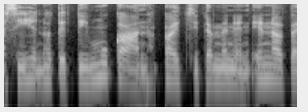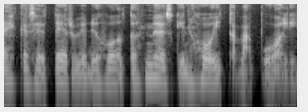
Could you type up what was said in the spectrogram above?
siihen otettiin mukaan paitsi tämmöinen ennaltaehkäisevä terveydenhuolto, myöskin hoitava puoli.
